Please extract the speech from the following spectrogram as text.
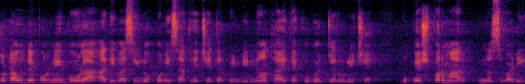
છોટાઉદેપુરની ભોળા આદિવાસી લોકોની સાથે છેતરપિંડી ન થાય તે ખૂબ જ જરૂરી છે. મુકેશ પરમાર, નસવાડી.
